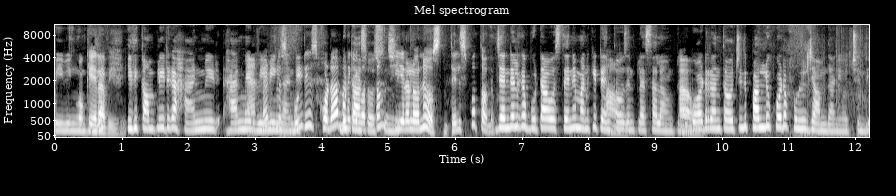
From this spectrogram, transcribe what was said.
వీవింగ్ ఒకేలా. ఇది కంప్లీట్గా hand made hand made weaving అండి కూడా మనకి మొత్తం. చీరలోనే వస్తుంది. తెలిసిపోతుంది. జనరల్గా బుటా వస్తేనే మనకి టెన్ థౌసండ్ ప్లస్ అలా ఉంటుంది. బార్డర్ అంతా వచ్చింది. పళ్ళు కూడా ఫుల్ జామ్దాని వచ్చింది.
